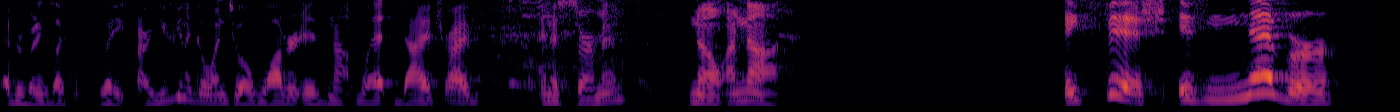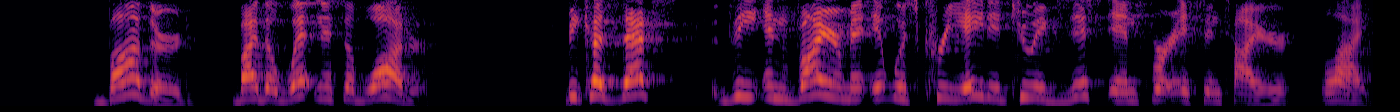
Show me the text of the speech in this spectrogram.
Everybody's like, wait, are you going to go into a water is not wet diatribe in a sermon? No, I'm not. A fish is never bothered by the wetness of water because that's the environment it was created to exist in for its entire life.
